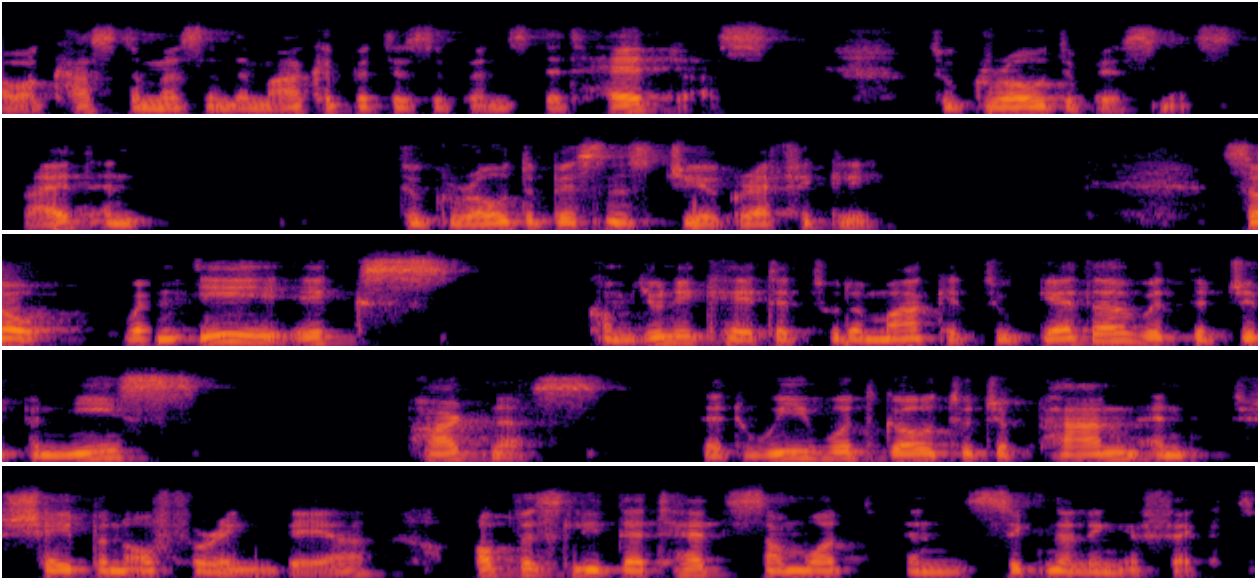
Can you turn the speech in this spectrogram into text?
our customers and the market participants that helped us to grow the business, right? And to grow the business geographically. So when EEX communicated to the market together with the Japanese partners that we would go to Japan and shape an offering there, obviously that had somewhat a signaling effect.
